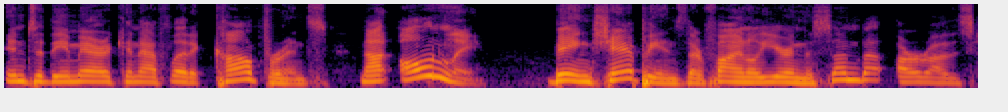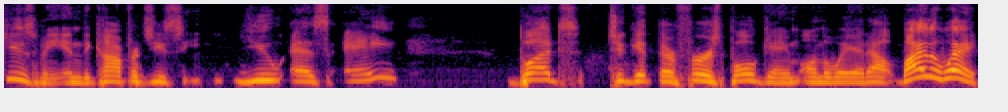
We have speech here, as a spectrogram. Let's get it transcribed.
into the American Athletic Conference. Not only being champions their final year in the Sun Belt, or uh, excuse me, in the Conference UC, USA, but to get their first bowl game on the way it out. By the way,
